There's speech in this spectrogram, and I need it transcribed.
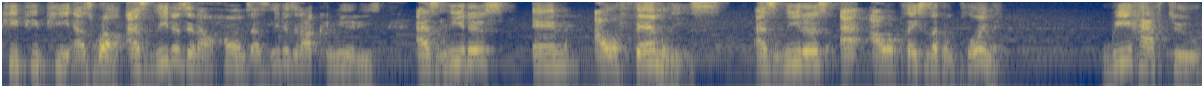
PPP as well. As leaders in our homes, as leaders in our communities, as leaders in our families, as leaders at our places of employment, we have to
